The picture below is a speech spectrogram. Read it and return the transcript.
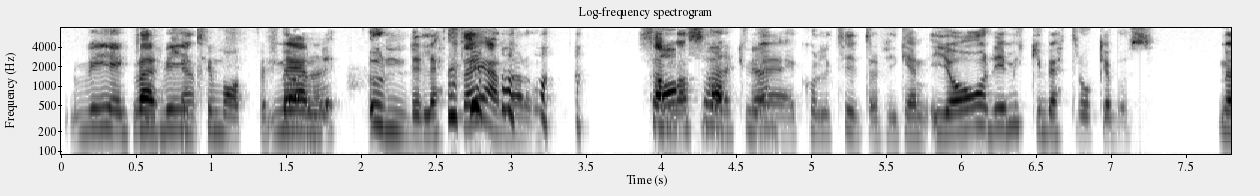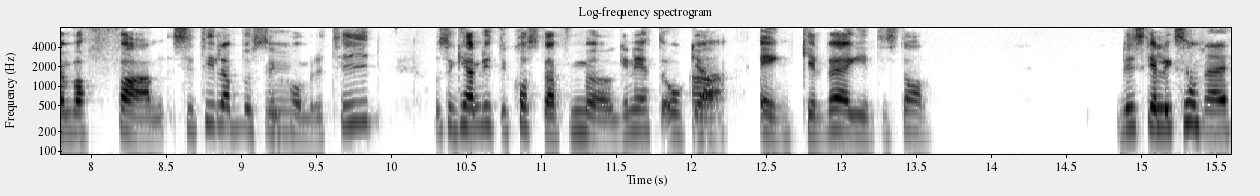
Vi är, vi Verkligen. är klimatförstörare. Men underlätta gärna då. Samma Ja, sak verkligen. med kollektivtrafiken. Ja, det är mycket bättre att åka buss. Men vad fan, se till att bussen Mm. kommer i tid. Och så kan det inte kosta en förmögenhet att åka Ja. enkel väg in till stan. Det ska liksom Nej,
